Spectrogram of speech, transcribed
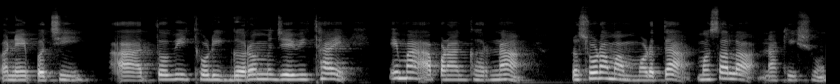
અને પછી આ તવી થોડી ગરમ જેવી થાય એમાં આપણા ઘરના રસોડામાં મળતા મસાલા નાખીશું.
